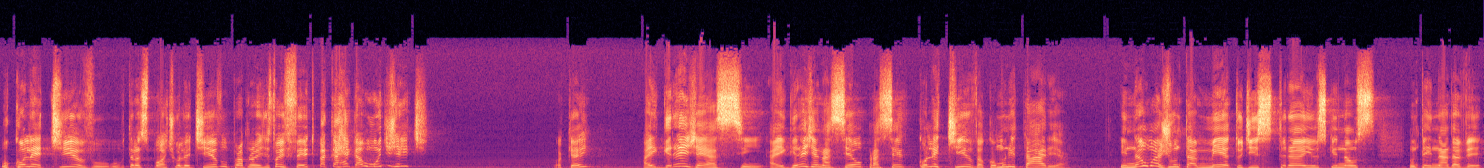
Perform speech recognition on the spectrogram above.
o coletivo, o transporte coletivo, o próprio foi feito para carregar um monte de gente. Ok? A igreja é assim. A igreja nasceu para ser coletiva, comunitária. E não um ajuntamento de estranhos que não, não tem nada a ver.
